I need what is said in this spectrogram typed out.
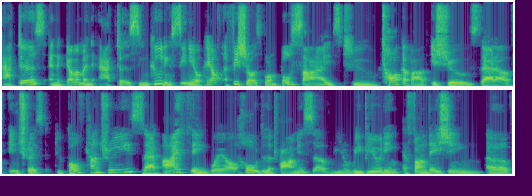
actors and government actors, including senior health officials from both sides to talk about issues that are of interest to both countries that I think will hold the promise of, you know, rebuilding a foundation of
